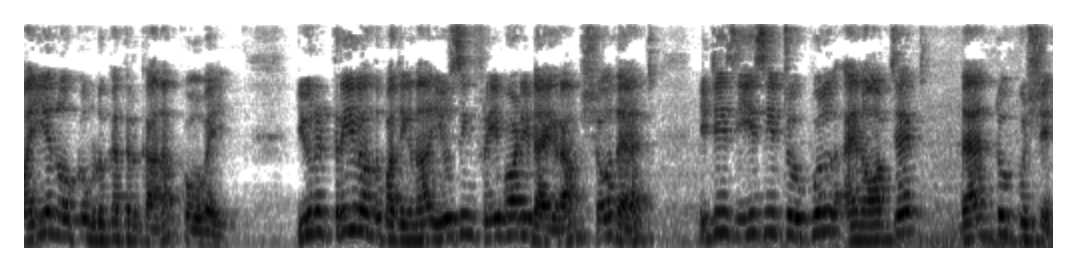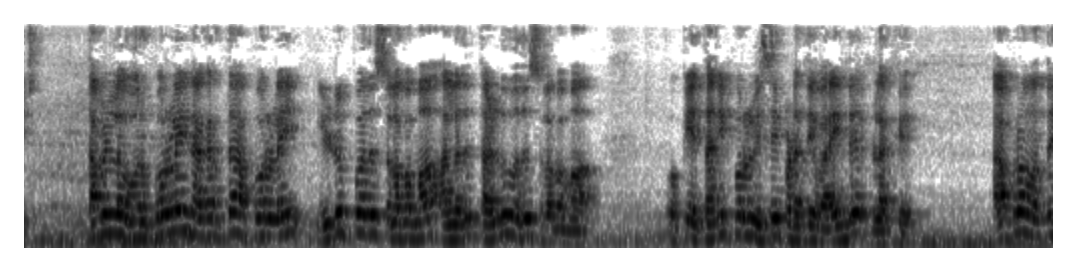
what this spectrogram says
மைய நோக்கு முடுக்கத்திற்கான கோவை. யூனிட் த்ரீல வந்து பாத்தீங்கன்னா using free body diagram show that it is easy to pull an object than to push it தமிழ்ல ஒரு பொருளை நகர்த்த அப்பொருளை இழுப்பது சுலபமா அல்லது தள்ளுவது சுலபமா? ஓகே தனிப்பொருள் விசைப்படத்தை வரைந்து விளக்கு. அப்புறம் வந்து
